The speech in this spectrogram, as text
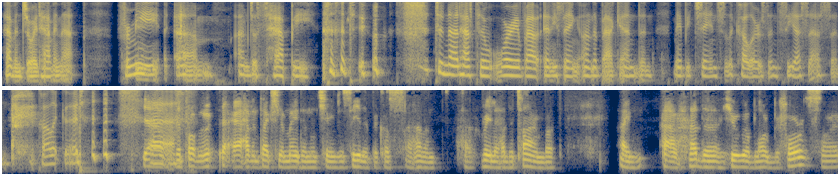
have enjoyed having that. For me, um, I'm just happy to to not have to worry about anything on the back end and maybe change the colors in CSS and call it good. yeah, uh, the problem I haven't actually made any changes either because I haven't uh, really had the time. But I I've had the Hugo blog before, so I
